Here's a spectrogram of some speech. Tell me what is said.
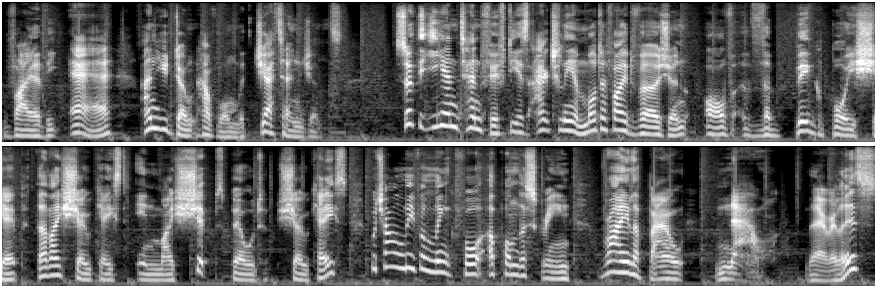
via the air and you don't have one with jet engines. So the EN1050 is actually a modified version of the big boy ship that I showcased in my ships build showcase, which I'll leave a link for up on the screen right about now. There it is.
